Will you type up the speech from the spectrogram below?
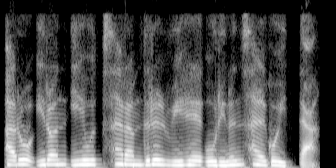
바로 이런 이웃 사람들을 위해 우리는 살고 있다.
